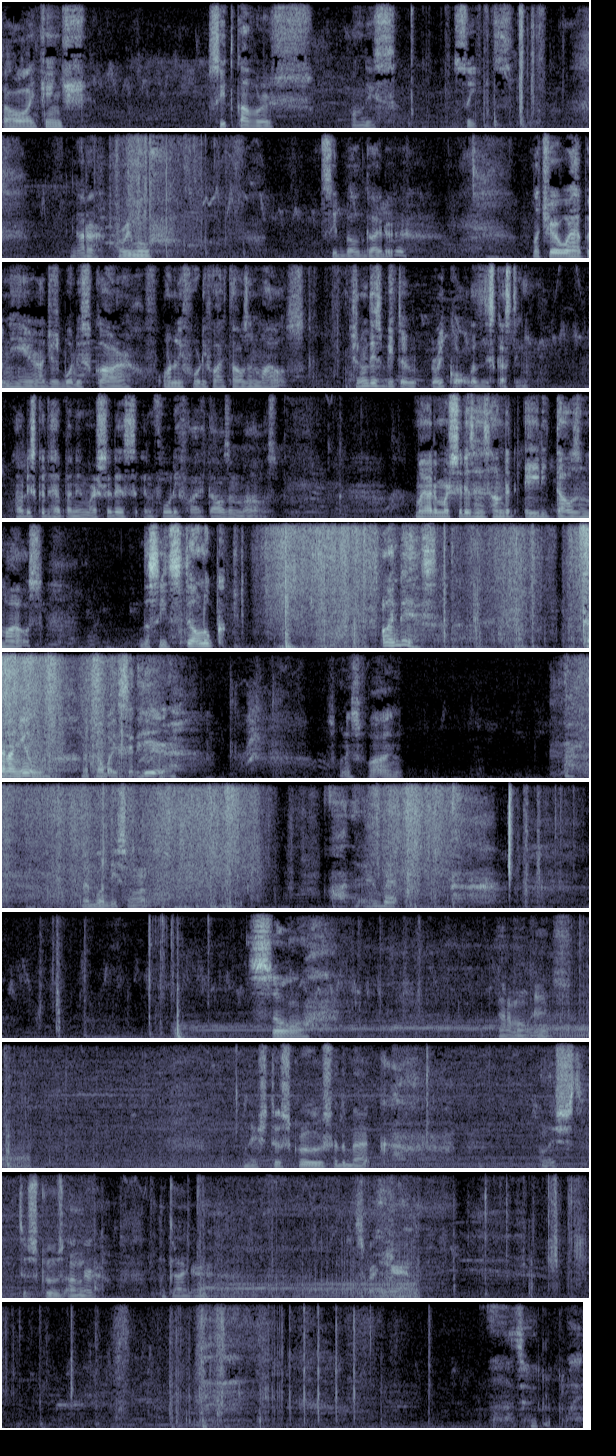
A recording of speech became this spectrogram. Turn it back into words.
So I change seat covers on these seats. Gotta remove seat belt guider. Not sure what happened here. I just bought this car only 45,000 miles. Shouldn't this be the recall? That's disgusting. How this could happen in Mercedes in 45,000 miles. My other Mercedes has 180,000 miles. The seats still look like this. Kinda new. Like nobody sit here. This one is fine. I bought this one. Oh, the airbag. So gotta move this. There's two screws at the back. And there's two screws under the guider. It's right here. That's how it looks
